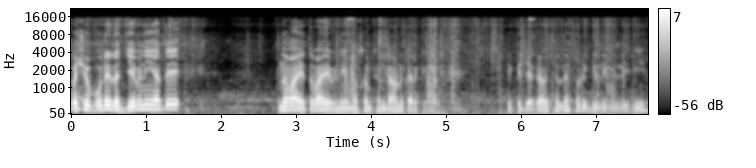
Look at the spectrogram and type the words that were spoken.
ਪਸ਼ੂ ਪੂਰੇ ਰੱਜੇ ਵੀ ਨਹੀਂ ਆ ਤੇ ਨਵਾਏ ਤਵਾਏ ਵੀ ਨਹੀਂ ਮੌਸਮ ਠੰਡਾ ਹੋਣ ਕਰਕੇ। ਇੱਕ ਜਗ੍ਹਾ ਵੀ ਥੱਲੇ ਥੋੜੀ ਗਿੱਲੀ ਗਿੱਲੀ ਜੀ ਹੈ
